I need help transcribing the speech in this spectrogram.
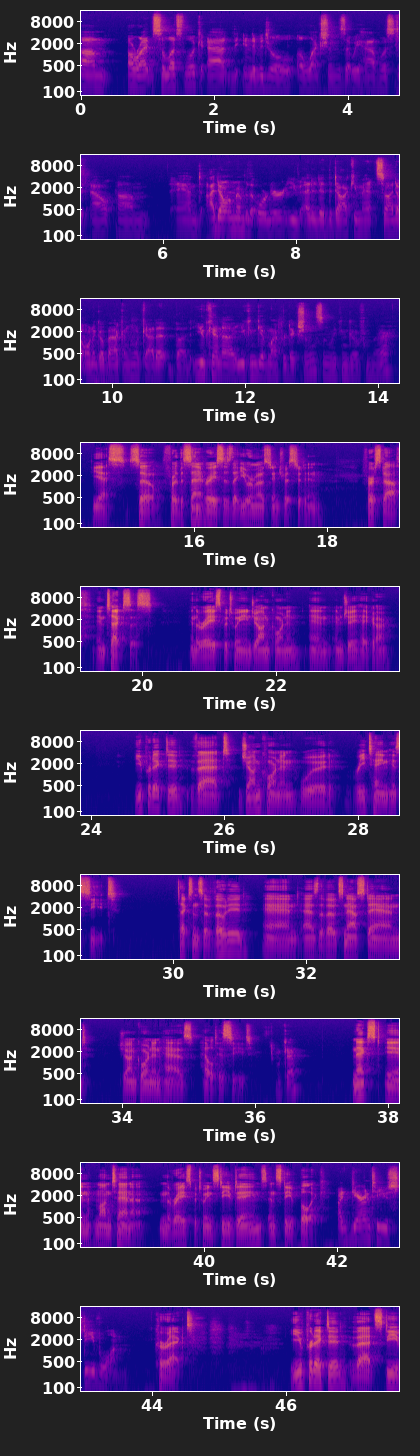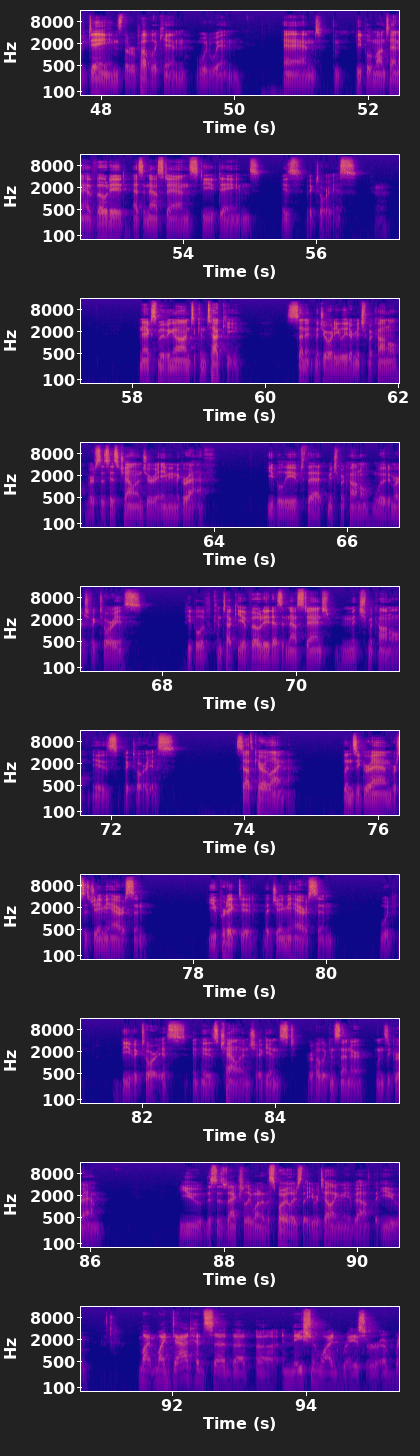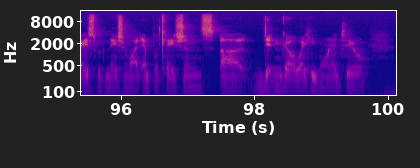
Um, all right. So let's look at the individual elections that we have listed out. Um, and I don't remember the order. You've edited the document, so I don't want to go back and look at it. But you can uh, you can give my predictions, and we can go from there. Yes. So, for the Senate races that you were most interested in, first off, in Texas, in the race between John Cornyn and MJ Hegar, you predicted that John Cornyn would retain his seat. Texans have voted, and as the votes now stand, John Cornyn has held his seat. Okay. Next, in Montana, in the race between Steve Daines and Steve Bullock. I guarantee you Steve won. Correct. You predicted that Steve Daines, the Republican, would win. And the people of Montana have voted. As it now stands, Steve Daines is victorious. Okay. Next, moving on to Kentucky. Senate Majority Leader Mitch McConnell versus his challenger, Amy McGrath. You believed that Mitch McConnell would emerge victorious. People of Kentucky have voted. As it now stands, Mitch McConnell is victorious. South Carolina, Lindsey Graham versus Jamie Harrison. You predicted that Jamie Harrison would be victorious in his challenge against Republican Senator Lindsey Graham. You this is actually one of the spoilers that you were telling me about that you my my dad had said that uh, a nationwide race or a race with nationwide implications uh, didn't go away he wanted to.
